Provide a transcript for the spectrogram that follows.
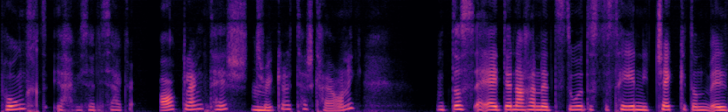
Punkt, ja, wie soll ich sagen, angelenkt hast, Mhm. triggert hast, keine Ahnung. Und das hat ja nachher nicht zu tun, dass das Hirn nicht checkt und weil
